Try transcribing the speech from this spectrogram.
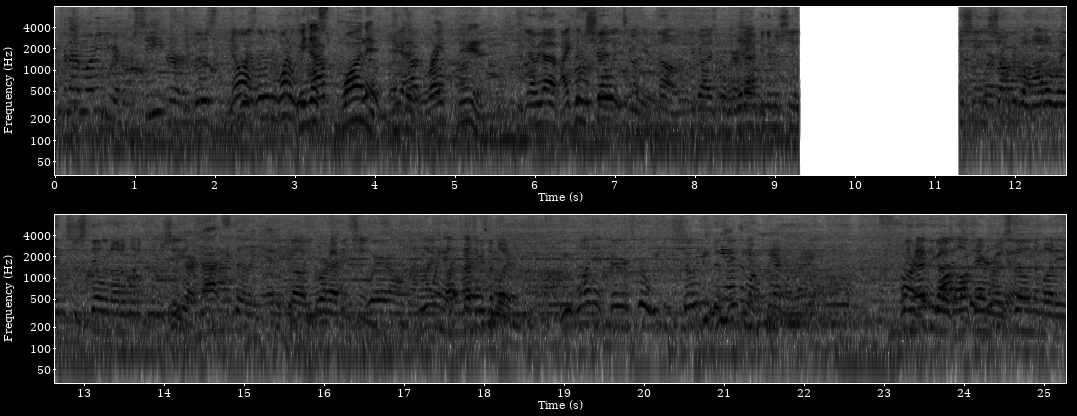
have accounting for that money? Do you have a receipt or? There's, No, I literally won it. We just have won it. proof. We It's have right there. yeah, we have. I can show it to guys- you. No, you guys were, were didn't- hacking the machine. Machine, showing people how to win, so stealing all the money from the machine. We are not stealing anything. No, you were hacking the machine. Where on We my win life? it. How'd you get the money? We won it fair and square. We can show you the We have them on camera, right? We have you guys on camera stealing the money,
